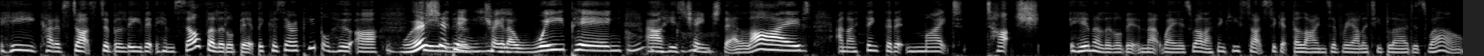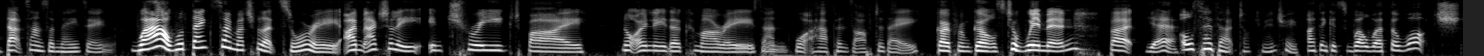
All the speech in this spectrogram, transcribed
he kind of starts to believe it himself a little bit because there are people who are Worshipping the him. trailer weeping oh how he's changed their lives. And I think that it might touch him a little bit in that way as well. I think he starts to get the lines of reality blurred as well. That sounds amazing. Wow. Well, thanks so much for that story. I'm actually intrigued by not only the Kumaris and what happens after they go from girls to women, but Yeah. also that documentary. I think it's well worth a watch.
